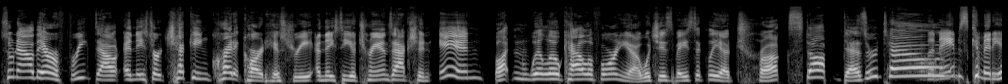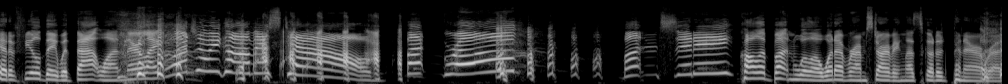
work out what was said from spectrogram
So now they are freaked out and they start checking credit card history and they see a transaction in Buttonwillow, California, which is basically a truck stop desert town. The names committee had a field day with that one. They're like, what should we call this town? Button Grove? Button City? Call it Buttonwillow, whatever. I'm starving. Let's go to Panera Bread.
